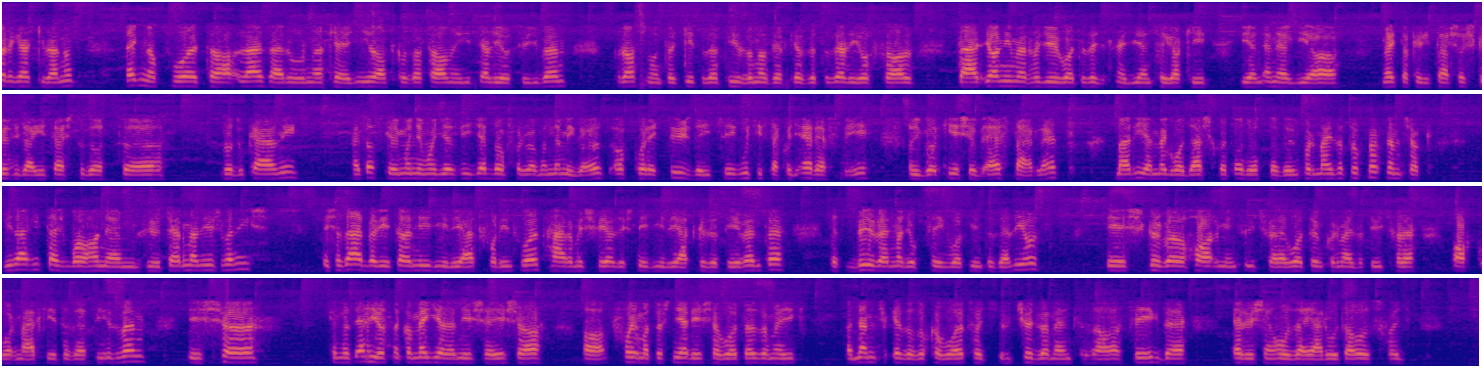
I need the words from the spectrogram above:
Reggelt kívánok! Tegnap volt a Lázár úrnak egy nyilatkozata, még itt Elios ügyben, akkor azt mondta, hogy 2010-ben azért kezdett az Eliosszal tárgyalni, mert hogy ő volt az egyetlen egy ilyen cég, aki ilyen energia megtakarításos közvilágítást tudott uh, produkálni. Hát azt kell, hogy mondjam, hogy ez így ebben a formában nem igaz. Akkor egy tőzsdei cég úgy hívták, hogy RFV, amiből később Elstár lett, már ilyen megoldásokat adott az önkormányzatoknak, nem csak világításban, hanem hőtermelésben is, és az árbevétel 4 milliárd forint volt, 3,5 és 4 milliárd között évente, tehát bőven nagyobb cég volt, mint az Elios, és kb. 30 ügyfele volt, önkormányzati ügyfele akkor már 2010-ben, és uh, az Eliosnak a megjelenése és a, a folyamatos nyerése volt az, amelyik nem csak ez az oka volt, hogy csődbe ment ez a cég, de erősen hozzájárult ahhoz, hogy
